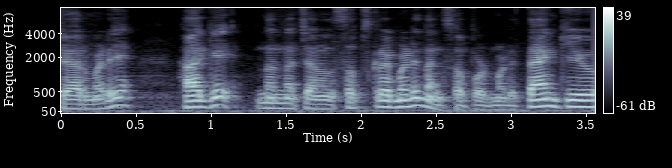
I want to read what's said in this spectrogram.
ಶೇರ್ ಮಾಡಿ. ಹಾಗೆ ನನ್ನ ಚಾನಲ್ ಸಬ್ಸ್ಕ್ರೈಬ್ ಮಾಡಿ ನಂಗೆ ಸಪೋರ್ಟ್ ಮಾಡಿ. ಥ್ಯಾಂಕ್ ಯು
